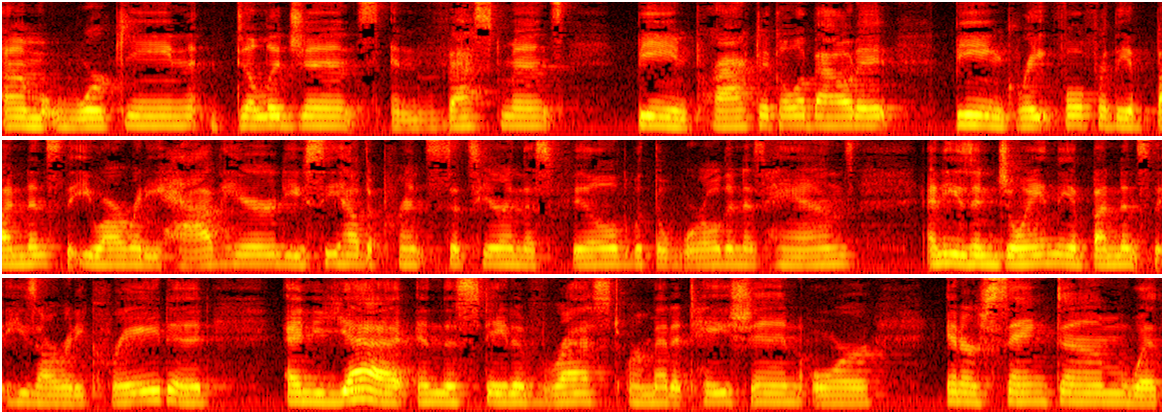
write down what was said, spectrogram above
Um, working, diligence, investments, being practical about it, being grateful for the abundance that you already have here. Do you see how the prince sits here in this field with the world in his hands and he's enjoying the abundance that he's already created? And yet, in this state of rest or meditation or inner sanctum with,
